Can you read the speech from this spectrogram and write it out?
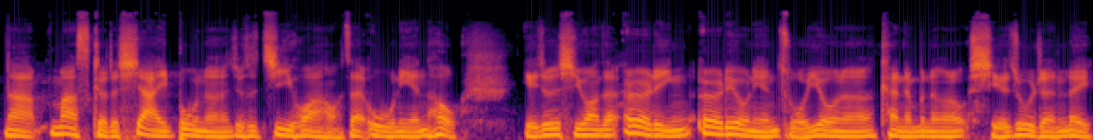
那 Mask 的下一步呢，就是计划哈，在五年后，也就是希望在二零二六年左右呢，看能不能协助人类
